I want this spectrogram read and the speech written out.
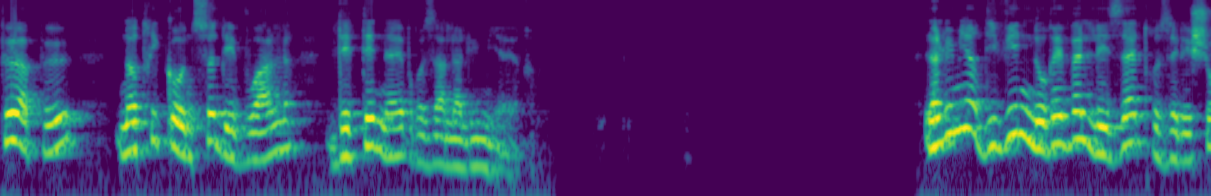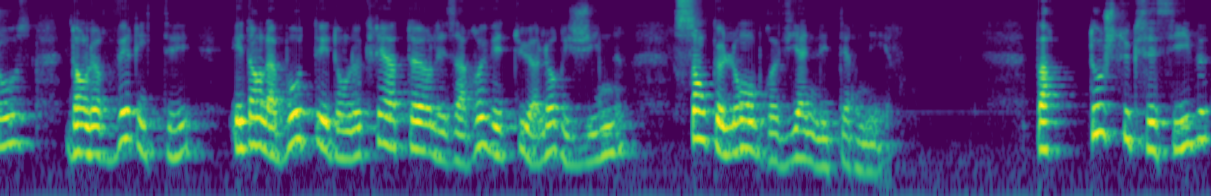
Peu à peu, notre icône se dévoile des ténèbres à la lumière. La lumière divine nous révèle les êtres et les choses dans leur vérité et dans la beauté dont le Créateur les a revêtus à l'origine, sans que l'ombre vienne les ternir. Par touches successives,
